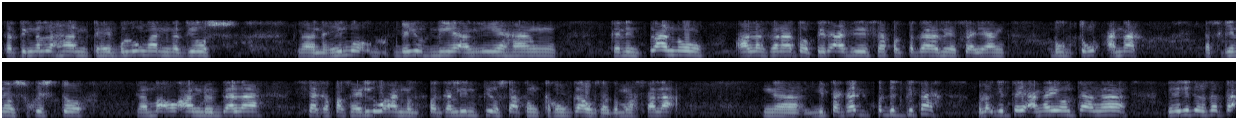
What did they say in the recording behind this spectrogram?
katingalahan kay bulungan nga Dios nga nahimo gayud niya ang iyang kaning plano alang kanato pinaagi sa pagpadala niya sa iyang bugtong anak na si Ginoong Kristo nga mao ang nagdala sa kapasayloan ng pagkalimpyo sa atong kahugaw sa atong mga sala. Nga gitagad pagid kita. Wala gitay ang ngayon ta nga pinagito sa ta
